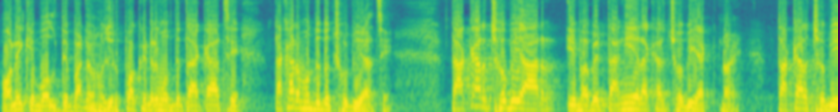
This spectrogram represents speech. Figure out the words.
অনেকে বলতে পারেন, হুজুর, পকেটের মধ্যে টাকা আছে, টাকার মধ্যে তো ছবি আছে। টাকার ছবি আর এভাবে টাঙিয়ে রাখার ছবি এক নয়। টাকার ছবি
